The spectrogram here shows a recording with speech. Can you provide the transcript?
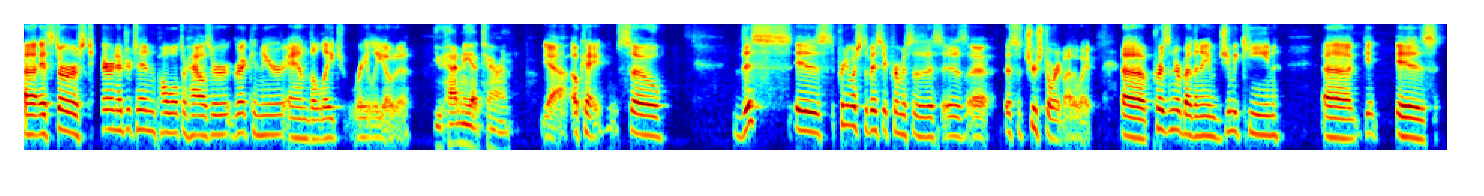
Uh, it stars Taron Egerton, Paul Walter Hauser, Greg Kinnear, and the late Ray Liotta. You had me at Taron. Yeah. Okay. So this is pretty much the basic premise of this is uh, this is a true story, by the way. A prisoner by the name Jimmy Keene uh, get is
